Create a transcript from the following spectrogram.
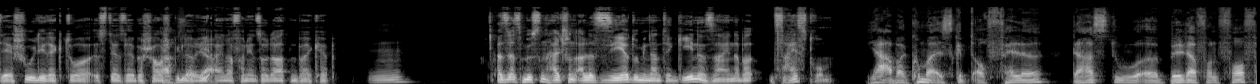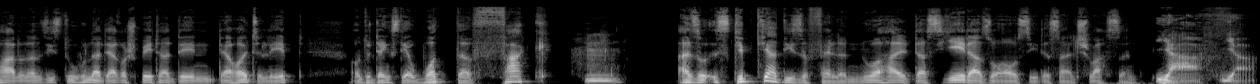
Der Schuldirektor ist derselbe Schauspieler so, wie ja. einer von den Soldaten bei Cap. Mhm. Also das müssen halt schon alles sehr dominante Gene sein, aber sei es drum. Ja, aber guck mal, es gibt auch Fälle, da hast du äh, Bilder von Vorfahren und dann siehst du 100 Jahre später den, der heute lebt und du denkst dir, what the fuck? Hm. Also es gibt ja diese Fälle, nur halt, dass jeder so aussieht, ist halt Schwachsinn. Ja, ja.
